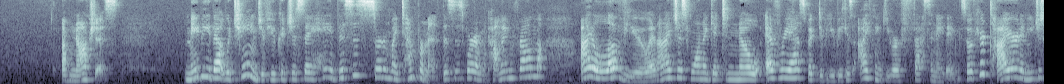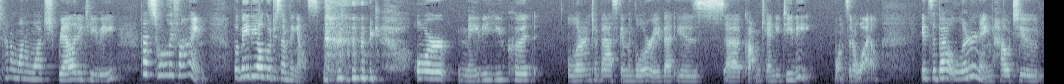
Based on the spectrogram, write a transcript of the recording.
obnoxious. Maybe that would change if you could just say, hey, this is sort of my temperament. This is where I'm coming from. I love you and I just want to get to know every aspect of you because I think you are fascinating. So if you're tired and you just kind of want to watch reality TV, that's totally fine. But maybe I'll go do something else. like, or maybe you could learn to bask in the glory that is uh, cotton candy TV once in a while. It's about learning how to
